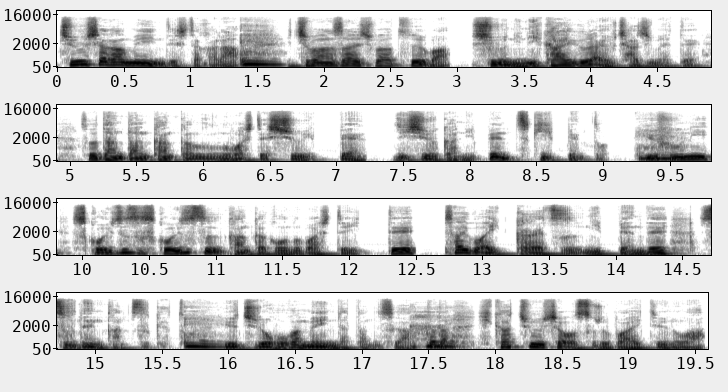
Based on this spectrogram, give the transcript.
注射がメインでしたから、えー、一番最初は例えば週に2回ぐらい打ち始めて、それだんだん間隔を伸ばして週1遍、2週間に1遍、月1遍というふうに少しずつ少しずつ間隔を伸ばしていって、最後は1ヶ月に一遍で数年間続けるという治療法がメインだったんですが、ただ、皮下注射をする場合というのは、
